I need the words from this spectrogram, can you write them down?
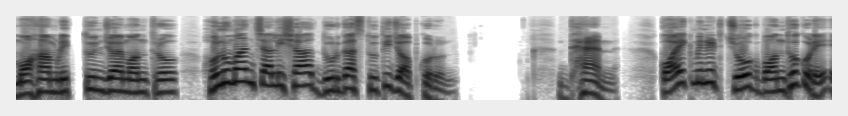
মহামৃত্যুঞ্জয় মন্ত্র, হনুমান চালিসা দুর্গাস্তুতি জপ করুন। ধ্যান। কয়েক মিনিট চোখ বন্ধ করে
